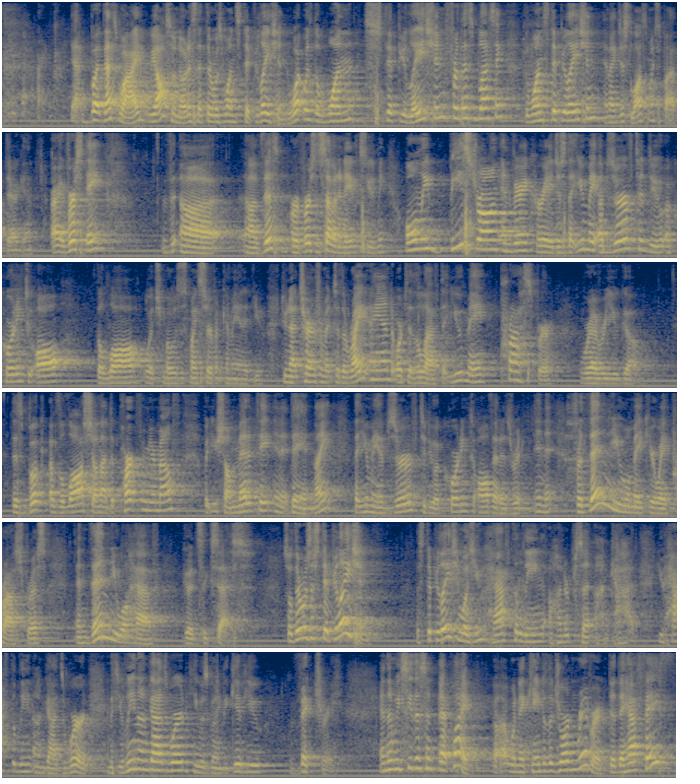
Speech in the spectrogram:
Yeah, but that's why we also noticed that there was one stipulation. What was the one stipulation for this blessing? The one stipulation, and I just lost my spot there again. All right, verse 8. Uh, uh, this, or verses 7 and 8, excuse me. Only be strong and very courageous, that you may observe to do according to all the law which Moses my servant commanded you. Do not turn from it to the right hand or to the left, that you may prosper wherever you go. This book of the law shall not depart from your mouth, but you shall meditate in it day and night, that you may observe to do according to all that is written in it. For then you will make your way prosperous, and then you will have good success. So there was a stipulation. The stipulation was you have to lean 100% on God. You have to lean on God's word. And if you lean on God's word, He was going to give you victory. And then we see this in, at play. Uh, when they came to the Jordan River, did they have faith?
